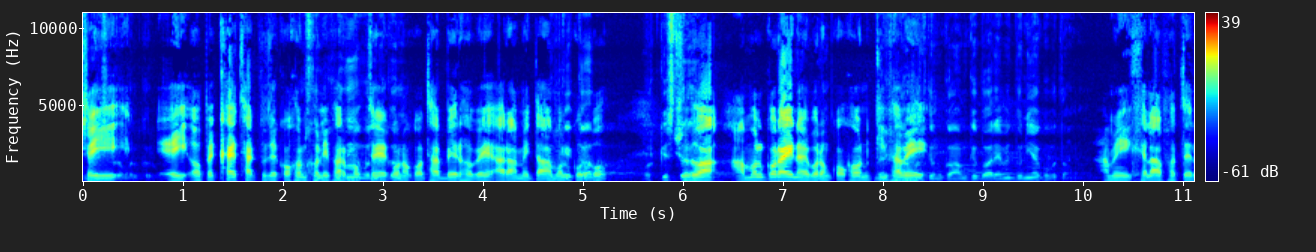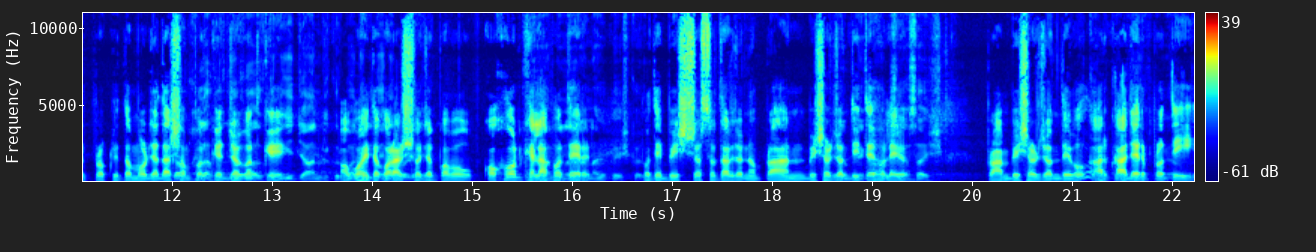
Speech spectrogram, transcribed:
সেই এই অপেক্ষায় থাকতো যে কখন খলিফার মুখ থেকে কোনো কথা বের হবে আর আমি তা আমল করব। শুধু আমল করাই নয় বরং কখন কীভাবে আমি খেলাফতের প্রকৃত মর্যাদা সম্পর্কে জগৎকে অবহিত করার সুযোগ পাবো। কখন খেলাফতের প্রতি বিশ্বস্ততার জন্য প্রাণ বিসর্জন দিতে হলে প্রাণ বিসর্জন দেব। আর কাজের প্রতি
